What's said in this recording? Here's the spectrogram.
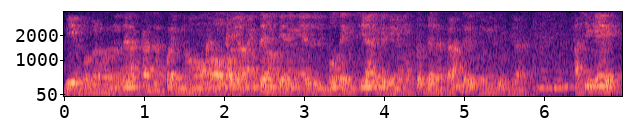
Bien, porque los hornos de las casas pues no, obviamente no tienen el potencial que tienen estos de restaurantes que son industriales. Así que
